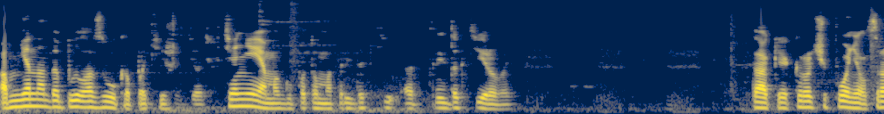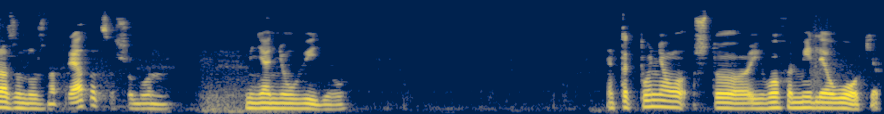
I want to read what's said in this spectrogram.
А мне надо было звука потише сделать. Хотя не, я могу потом отредакти... отредактировать. Так, я, короче, понял. Сразу нужно прятаться, чтобы он меня не увидел. Я так понял, что его фамилия Уокер.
